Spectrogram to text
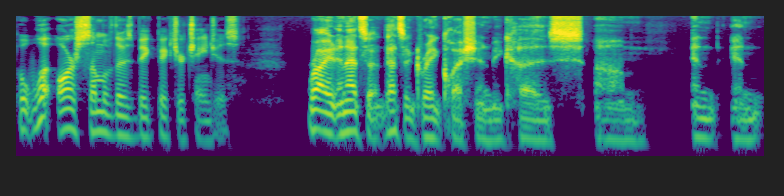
but what are some of those big picture changes? Right, and that's a that's a great question because, um, and and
